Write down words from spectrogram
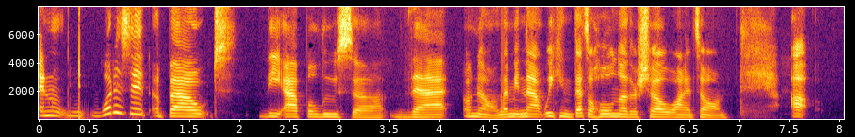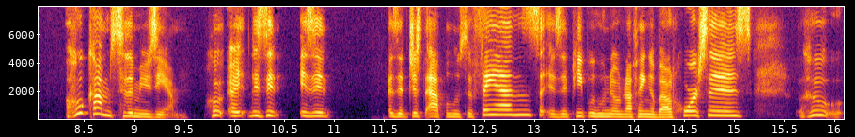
And what is it about the Appaloosa that? Oh no, I mean that we can. That's a whole nother show on its own. Uh, who comes to the museum? Who uh, is it? Is it? Is it just Appaloosa fans? Is it people who know nothing about horses? Who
